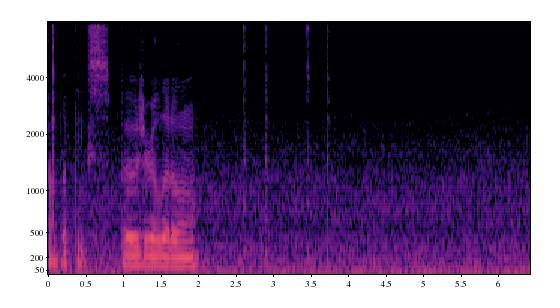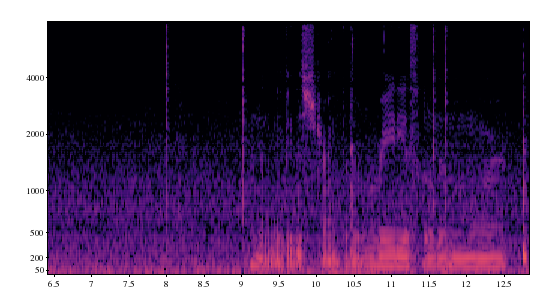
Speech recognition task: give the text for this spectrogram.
bump up the exposure a little. And then maybe the strength of the radius a little bit more.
